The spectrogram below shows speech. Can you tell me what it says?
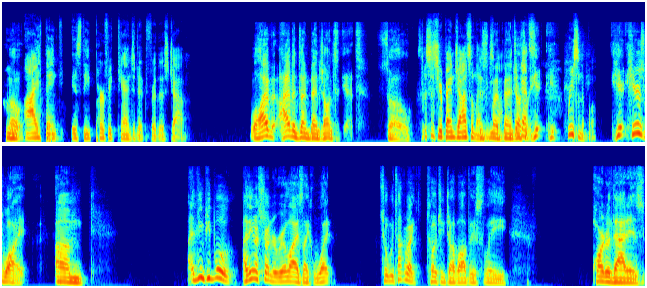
who oh. I think is the perfect candidate for this job. Well, I've I haven't done Ben Johnson yet, so, this is your Ben Johnson. This is my spot. Ben Johnson. reasonable here, here's why. Um, I think people, I think are starting to realize like what. So we talk about coaching job. Obviously, part of that is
